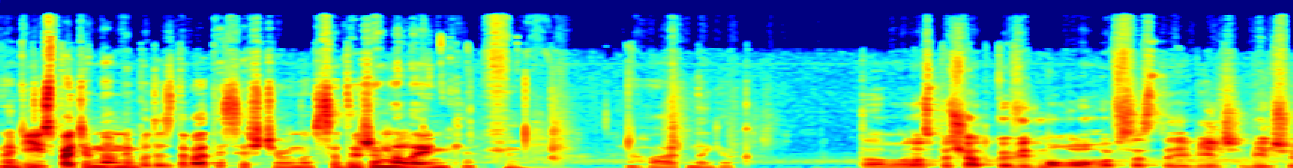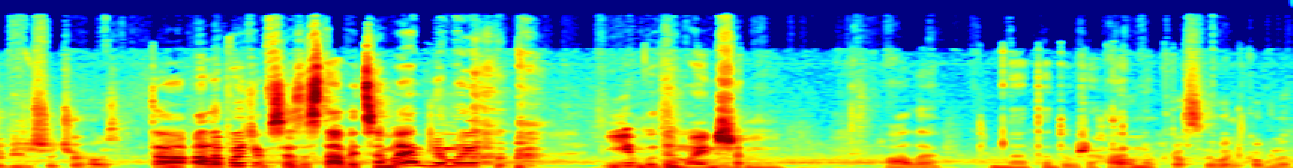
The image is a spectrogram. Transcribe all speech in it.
Надіюсь, потім нам не буде здаватися, що воно все дуже маленьке. Гарно як. Та воно спочатку від малого все стає більше, більше, більше чогось. Та, але потім все заставиться меблями і буде менше. Мгм. Але кімната дуже Та, гарна. ну красивенько, блін.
